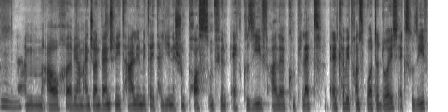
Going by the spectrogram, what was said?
Mhm. Ähm, auch, äh, wir haben ein Joint Venture in Italien mit der italienischen Post und führen exklusiv alle komplett Lkw-Transporte durch, exklusiv.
